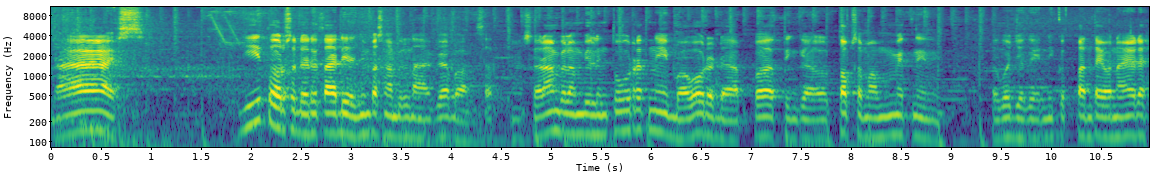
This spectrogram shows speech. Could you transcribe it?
Nice. Gitu harusnya dari tadi aja pas ngambil naga bangsat. Nah, sekarang ambil ambilin turret nih, bawah udah dapet, tinggal top sama mid nih. Udah gue jagain ikut Pantheon aja dah.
